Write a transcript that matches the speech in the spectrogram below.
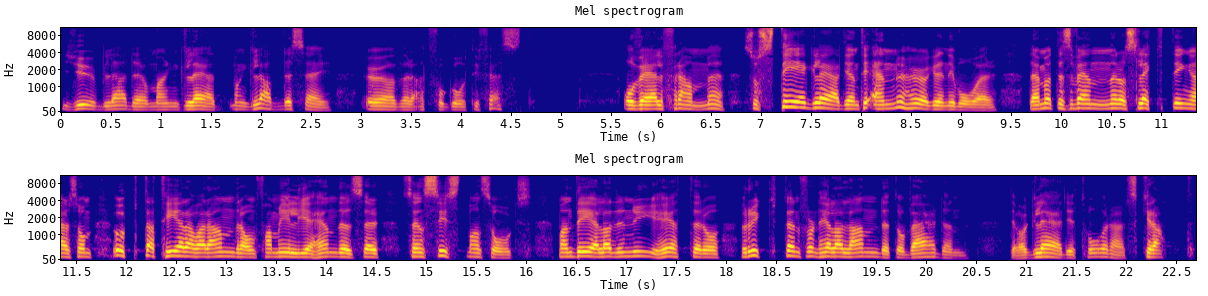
jublade och man, gläd, man gladde sig över att få gå till fest. Och väl framme så steg glädjen till ännu högre nivåer. Där möttes vänner och släktingar som uppdaterade varandra om familjehändelser sen sist man sågs. Man delade nyheter och rykten från hela landet och världen. Det var glädjetårar, skratt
